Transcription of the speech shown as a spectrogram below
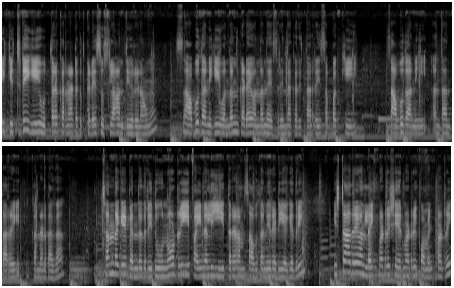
ಈ ಕಿಚಡಿಗೆ ಉತ್ತರ ಕರ್ನಾಟಕದ ಕಡೆ ಸುಸ್ಲಾ ಅಂತೀವಿ ರೀ ನಾವು. ಸಾಬುದಾನಿಗೆ ಒಂದೊಂದು ಕಡೆ ಒಂದೊಂದು ಹೆಸರಿಂದ ಕರೀತಾರೆ ರೀ, ಸಬ್ಬಕ್ಕಿ, ಸಾಬುದಾನಿ ಅಂತ ಅಂತಾರೆ ಕನ್ನಡದಾಗ. ಚಂದಾಗೆ ಬೆಂದದ್ರಿ ಇದು. ನೋಡ್ರಿ ಫೈನಲಿ ಈ ಥರ ನಮ್ಮ ಸಾಬುದಾನಿ ರೆಡಿ ಆಗ್ಯದ್ರಿ. ಇಷ್ಟ ಆದರೆ ಒಂದು ಲೈಕ್ ಮಾಡಿರಿ ಶೇರ್ ಮಾಡಿರಿ ಕಾಮೆಂಟ್ ಮಾಡಿರಿ.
